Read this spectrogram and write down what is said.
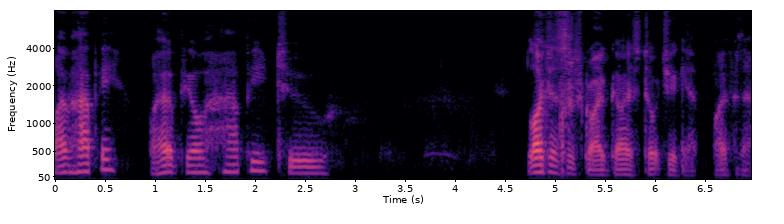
I'm happy. I hope you're happy too. Like and subscribe, guys. Talk to you again. Bye for now.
